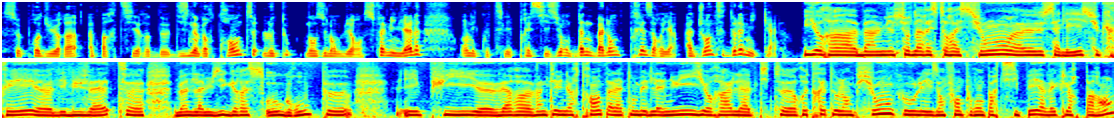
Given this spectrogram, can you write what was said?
se produira à partir de 19h30, le tout dans une ambiance familiale. On écoute les précisions d'Anne Ballon, trésorière adjointe de l'amicale. Il y aura ben, bien sûr de la restauration, euh, salée, sucrée, euh, des buvettes, euh, ben, de la musique grâce au groupe. et puis vers 21h30, à la tombée de la nuit, il y aura la petite retraite au lampion où les enfants pourront participer avec leurs parents.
